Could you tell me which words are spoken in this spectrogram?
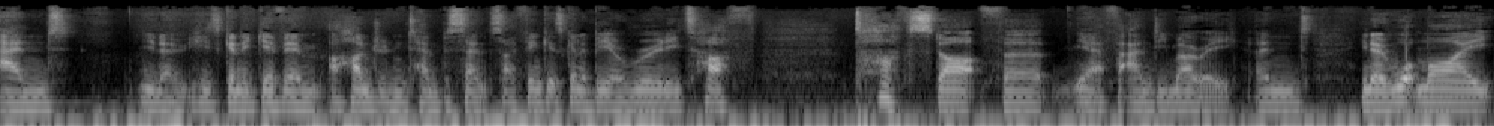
and you know, he's gonna give him hundred and ten percent. So I think it's gonna be a really tough, tough start for yeah for Andy Murray. And you know what my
